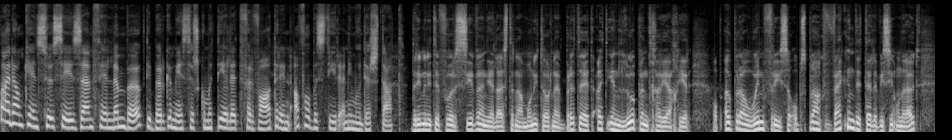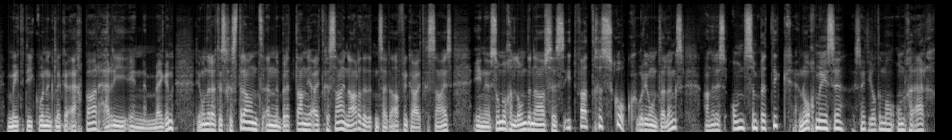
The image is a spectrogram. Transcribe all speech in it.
Baie dankie en so sê Xanthia Limburg, die burgemeesterskomitee lid vir water en afvalbestuur in die moederstad. 3 minute voor 7 en jy luister na Monitor nou. Britte het uiteenlopend gereageer op Oprah Winfrey se opspraakwekkende televisieonderhoud met die koninklike egpaar Harry en Meghan. Die onderhoud is gisterand in Brittanje uitgesaai nadat dit in Suid-Afrika uitgesaai is en sommige Londenaars is ietwat geskok oor die onthullings, ander is onsimpatiek en nog mense is net heeltemal ongeërg.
